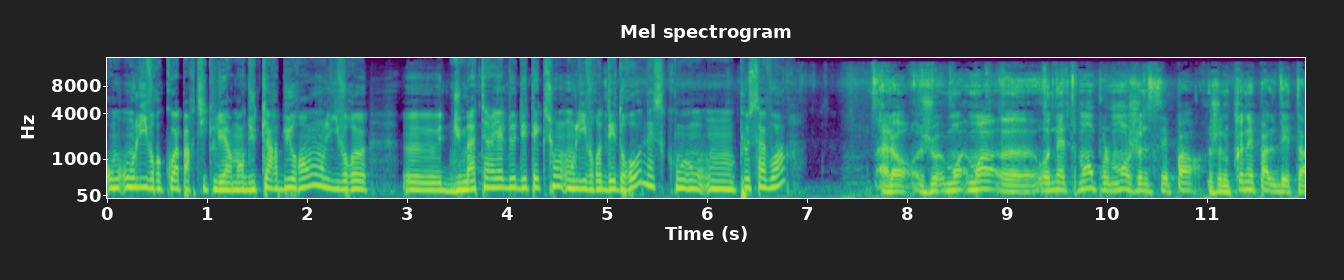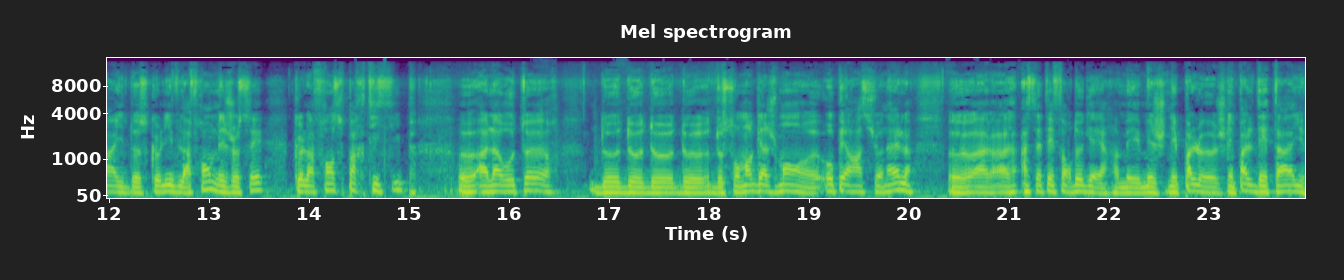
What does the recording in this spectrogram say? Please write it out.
on, on, livre quoi particulièrement? Du carburant On livre euh, du matériel de détection On livre des drones? Est-ce qu'on peut savoir? Alors, je, moi, moi euh, honnêtement, pour le moment, je ne sais pas, je ne connais pas le détail de ce que livre la France, mais je sais que la France participe euh, à la hauteur de, son engagement euh, opérationnel à, à, cet effort de guerre. Mais, je n'ai pas le, détail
